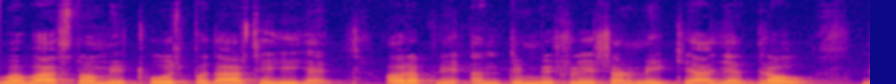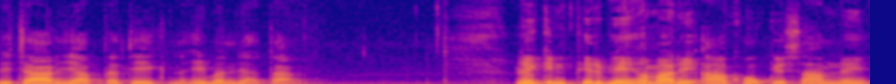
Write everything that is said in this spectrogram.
वह वास्तव में ठोस पदार्थ ही है और अपने अंतिम विश्लेषण में क्या यह द्रव विचार या प्रतीक नहीं बन जाता। लेकिन फिर भी हमारी आँखों के सामने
